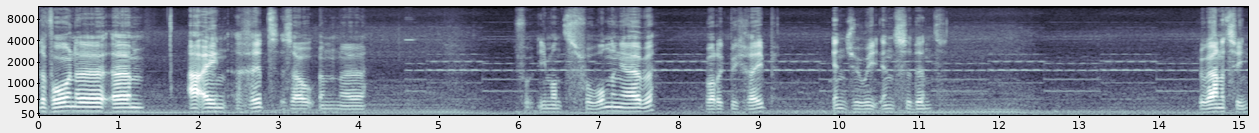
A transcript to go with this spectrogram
de volgende ehm, A1 rit zou een eh, voor iemand verwondingen hebben, wat ik begreep. Injury incident. We gaan het zien.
